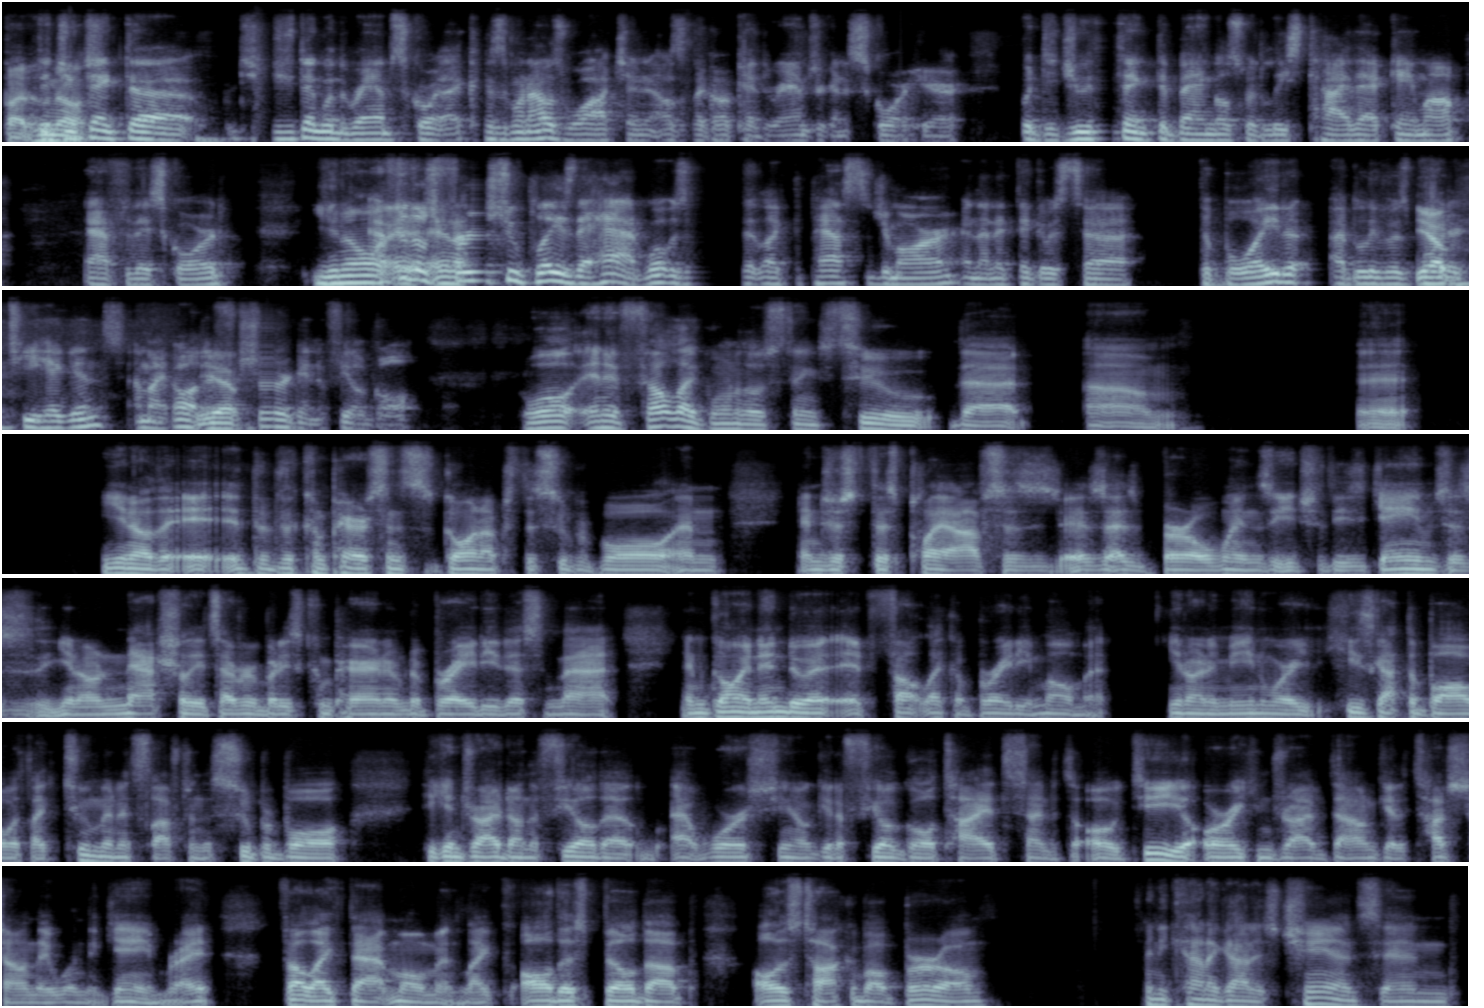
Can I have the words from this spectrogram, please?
but did knows? you think the did you think when the Rams scored that because when I was watching I was like okay the Rams are going to score here but did you think the Bengals would at least tie that game up after they scored you know after and, those and first I, two plays they had what was it like the pass to Ja'Marr, and then I think it was to the Boyd, I believe it was Boyd yep. or Tee Higgins. I'm like, oh, they're yep. for sure getting a field goal. Well, and it felt like one of those things too that, um, eh, you know, the, it, the, the comparisons going up to the Super Bowl and and just this playoffs is, is as Burrow wins each of these games is you know naturally it's everybody's comparing him to Brady this and that and going into it it felt like a Brady moment you know what I mean? Where he's got the ball with like two minutes left in the Super Bowl. He can drive down the field at, at worst, you know, get a field goal tie it, send it to OT, or he can drive down, get a touchdown, they win the game, right? Felt like that moment, like all this build up, all this talk about Burrow, and he kind of got his chance. And,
